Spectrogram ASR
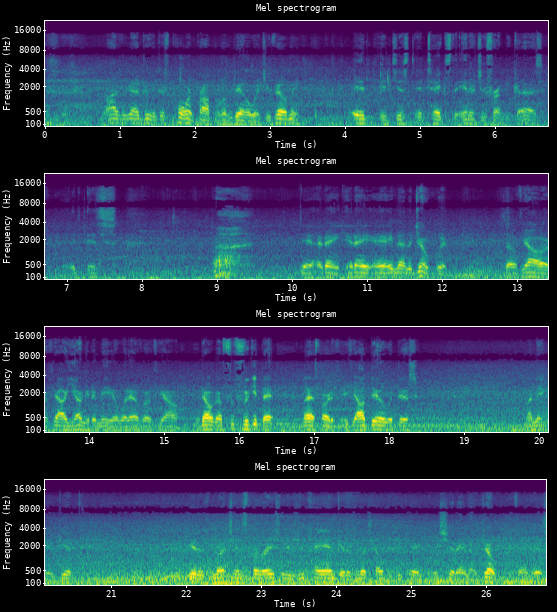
it's all we gotta do with this porn problem i'm dealing with you feel me? It it just it takes the energy from you because it, it's uh, yeah it ain't it ain't it ain't nothing to joke with. So if y'all if y'all younger than me or whatever if y'all don't forget that last part. If, if y'all deal with this my nigga get get as much inspiration as you can get as much help as you can this shit ain't no joke. From this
